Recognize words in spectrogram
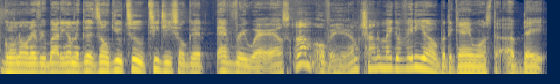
going on, everybody? I'm the Good Zone YouTube, TG So Good everywhere else. I'm over here. I'm trying to make a video, but the game wants to update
